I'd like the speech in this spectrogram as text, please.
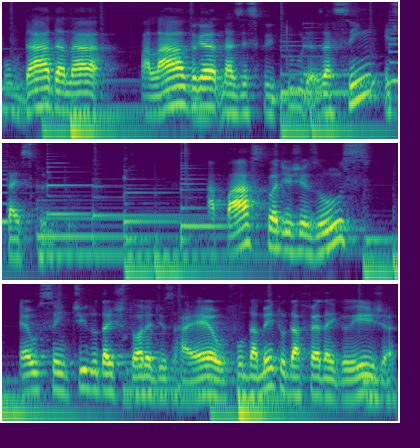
fundada na palavra nas Escrituras. Assim está escrito. A Páscoa de Jesus é o sentido da história de Israel, o fundamento da fé da igreja,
